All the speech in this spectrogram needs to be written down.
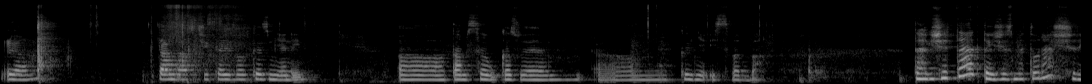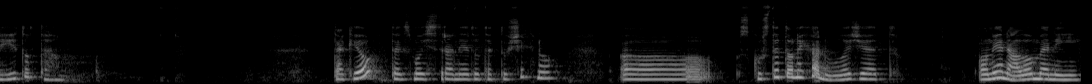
Jo. Tam vás čekají velké změny. A tam se ukazuje um, klidně i svatba. Takže tak, takže jsme to našli, je to tam. Tak jo, tak z mojí strany je to takto všechno. Uh, zkuste to nechat důležet. On je nalomený.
